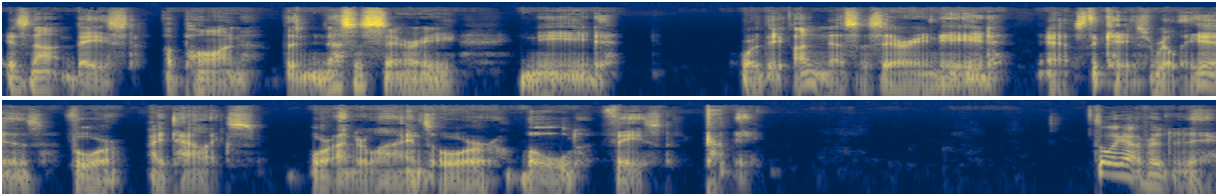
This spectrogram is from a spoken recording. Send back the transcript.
is not based upon the necessary need or the unnecessary need, as the case really is, for italics or underlines or bold faced copy. That's all I got for today.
